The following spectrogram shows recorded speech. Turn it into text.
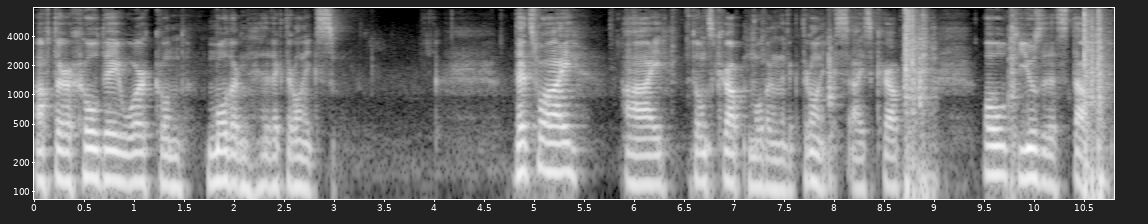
after a whole day work on modern electronics. That's why I don't scrap modern electronics. I scrap old useless stuff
